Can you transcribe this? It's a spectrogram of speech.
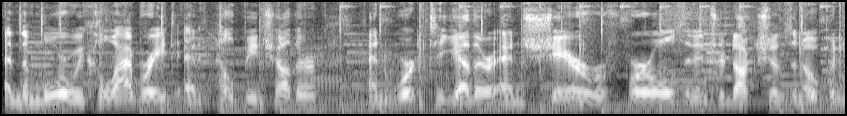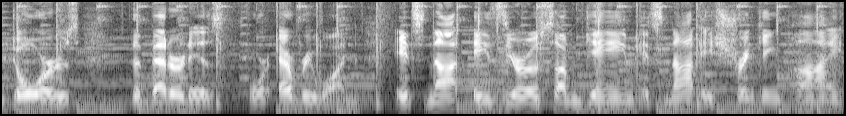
and the more we collaborate and help each other and work together and share referrals and introductions and open doors, the better it is for everyone. It's not a zero sum game, it's not a shrinking pie,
